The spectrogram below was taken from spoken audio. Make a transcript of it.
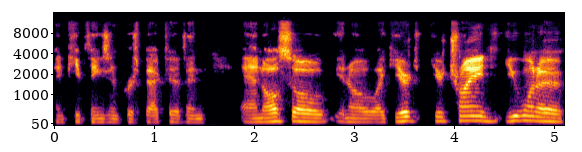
and keep things in perspective. And and also, you know, like you're you're trying, you want to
